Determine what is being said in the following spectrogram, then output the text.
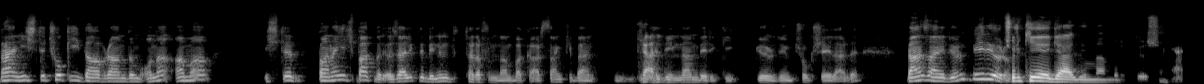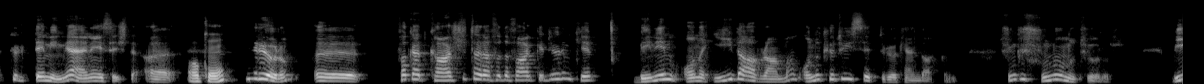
ben işte çok iyi davrandım ona ama işte bana hiç bakmadı. Özellikle benim tarafımdan bakarsan ki ben geldiğimden beri ki gördüğüm çok şeylerde ben zannediyorum veriyorum. Türkiye'ye geldiğinden beri diyorsun. Yani Türk demeyeyim yani neyse işte e, Okey. veriyorum. E, fakat karşı tarafı da fark ediyorum ki benim ona iyi davranmam onu kötü hissettiriyor kendi hakkında. Çünkü şunu unutuyoruz. Bir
